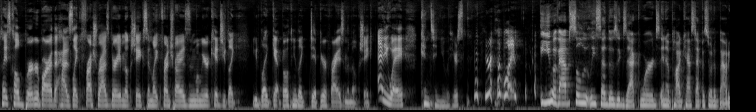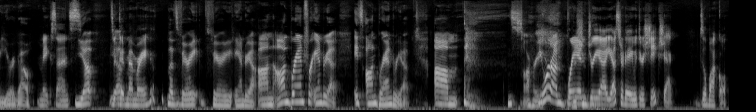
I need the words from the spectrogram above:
place called Burger Bar that has like fresh raspberry milkshakes and like french fries and when we were kids you'd like you'd like get both and you'd like dip your fries in the milkshake. Anyway, continue with your your headline. You have absolutely said those exact words in a podcast episode about a year ago. Makes sense. Yep. It's a good memory. That's very, very Andrea on on brand for Andrea. It's on Brandria. Um, sorry. You were on. Brandria yesterday with your Shake Shack debacle.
